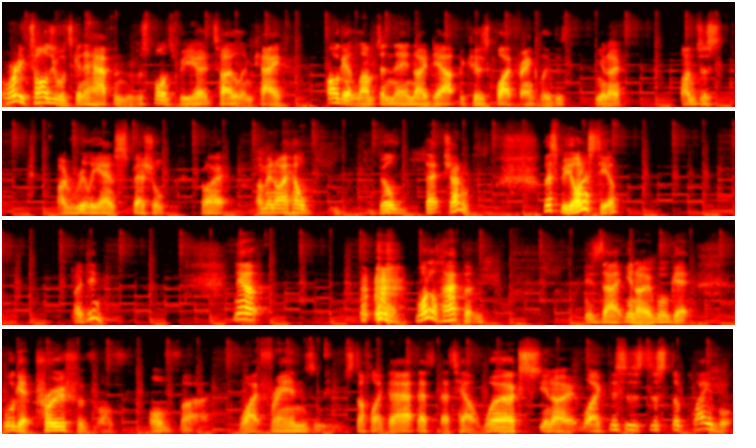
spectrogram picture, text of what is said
I already told you what's going to happen. The response video, Total MK. I'll get lumped in there, no doubt, because quite frankly, there's, you know, I'm just, I really am special, right? I mean, I helped build that channel. Let's be honest here. I did. Now, what'll happen is that you know we'll get we'll get proof of of, of uh, white friends and stuff like that. That's that's how it works, you know. Like this is just the playbook,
